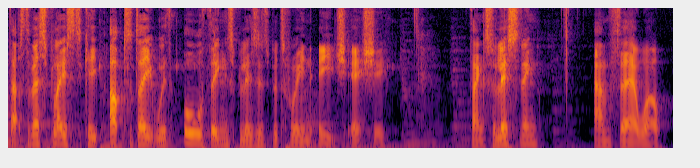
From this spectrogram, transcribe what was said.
That's the best place to keep up to date with all things Blizzard between each issue. Thanks for listening, and farewell.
